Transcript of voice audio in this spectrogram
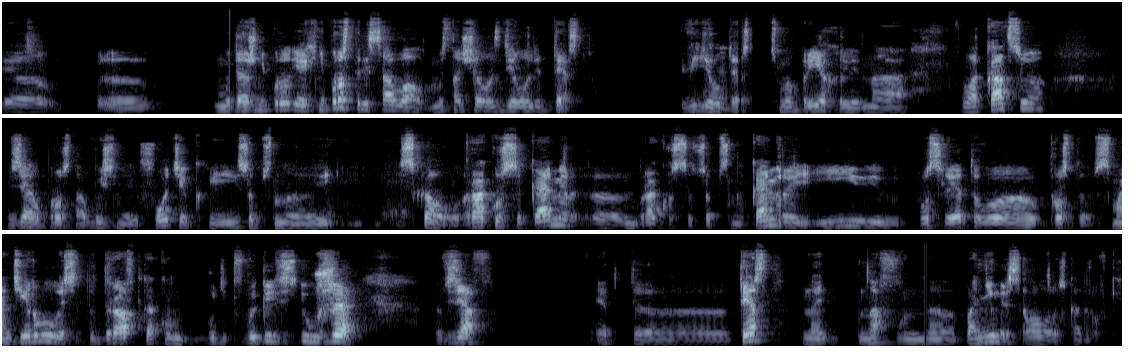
э, э, мы даже не я их не просто рисовал, мы сначала сделали тест, видеотест. Mm-hmm. Мы приехали на локацию, взял просто обычный фотик и, собственно, искал ракурсы камер, э, ракурсы, собственно, камеры, и после этого просто смонтировал весь этот драфт, как он будет выглядеть, и уже взяв этот э, тест, на, на, на, по ним рисовал раскадровки,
